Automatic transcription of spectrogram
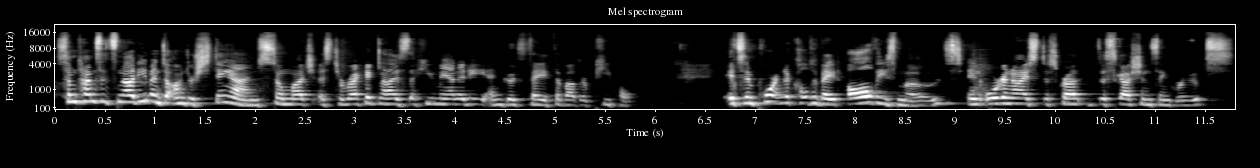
Sometimes it's not even to understand so much as to recognize the humanity and good faith of other people. It's important to cultivate all these modes in organized discussions and groups,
